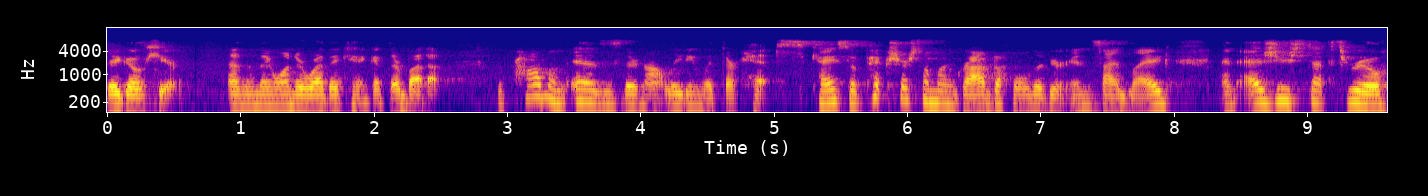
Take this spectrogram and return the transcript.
they go here and then they wonder why they can't get their butt up. The problem is, is they're not leading with their hips. Okay, so picture someone grabbed a hold of your inside leg, and as you step through,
